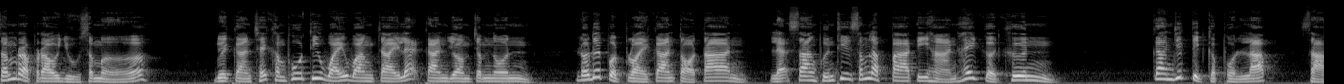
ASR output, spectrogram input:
สำหรับเราอยู่เสมอ ด้วยการใช้คำพูดที่ไว้วางใจและการยอมจำนน เราได้ปลดปล่อยการต่อต้าน และสร้างพื้นที่สำหรับปาฏิหาริย์ให้เกิดขึ้น การยึดติดกับผลลัพธ์ สา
